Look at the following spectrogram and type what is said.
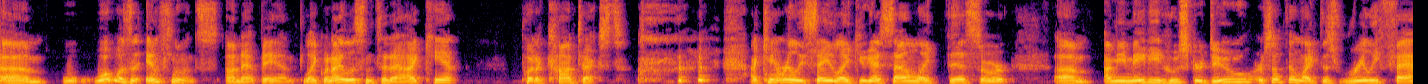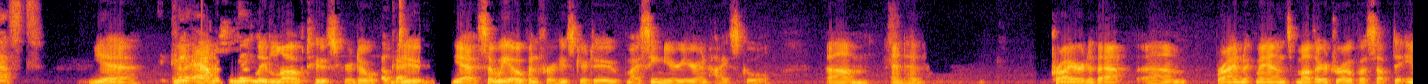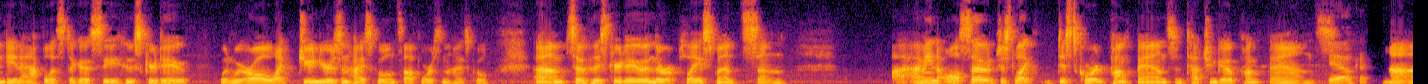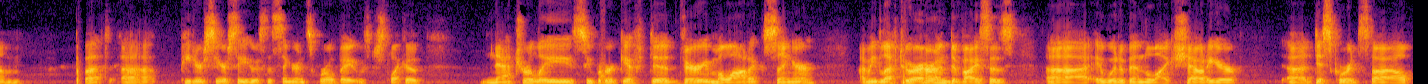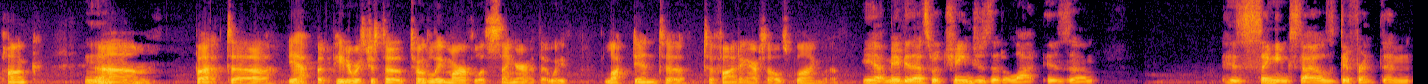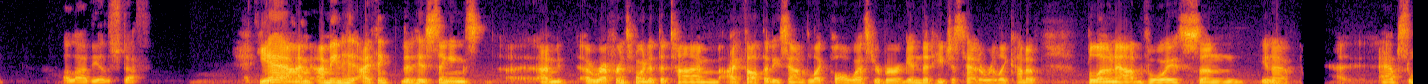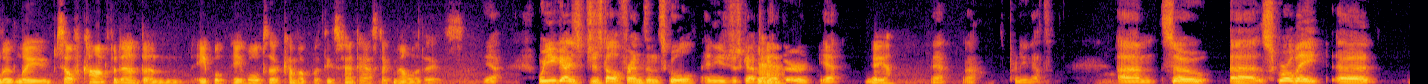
um, what was the influence on that band? Like when I listen to that, I can't put a context. I can't really say like you guys sound like this or. Um, I mean, maybe Husker Du or something like this really fast. Yeah. we absolutely loved Husker Du. Okay. Du. Yeah, so we opened for Husker Du my senior year in high school, um, and had prior to that, um, Brian McMahon's mother drove us up to Indianapolis to go see Husker Du when we were all like juniors in high school and sophomores in high school. Um, so Husker Du and the Replacements and I mean, also just like Dischord punk bands and touch and go punk bands. Yeah. Okay. Um, but uh, Peter Searcy, who was the singer in Squirrel Bait, was just like a naturally super gifted, very melodic singer. I mean, left to our own devices, uh, it would have been like shoutier, uh, Dischord style punk. Mhm. Um, but uh, yeah, but Peter was just a totally marvelous singer that we lucked into to finding ourselves playing with. Yeah, maybe that's what changes it a lot. Is um, his singing style is different than a lot of the other stuff. Yeah, I'm, I mean, I think that his singing's. Uh, I mean, a reference point at the time. I thought that he sounded like Paul Westerberg, and that he just had a really kind of blown out voice, and you know, uh, absolutely self confident and able able to come up with these fantastic melodies. Yeah. Were you guys just all friends in school and you just got Yeah. together? Or, yeah, Yeah, yeah. yeah. Wow, it's pretty nuts. Um, so uh, Squirrelbait uh,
